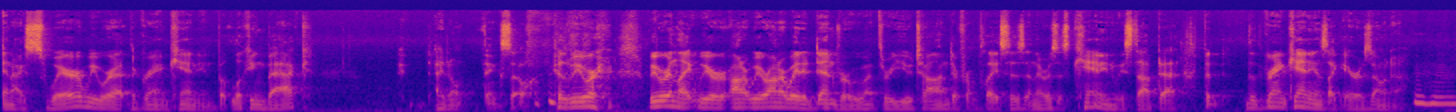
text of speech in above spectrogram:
And I swear we were at the Grand Canyon, but looking back, I don't think so because we were we were in like we were on we were on our way to Denver. We went through Utah and different places, and there was this canyon we stopped at. But the Grand Canyon is like Arizona, mm-hmm.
